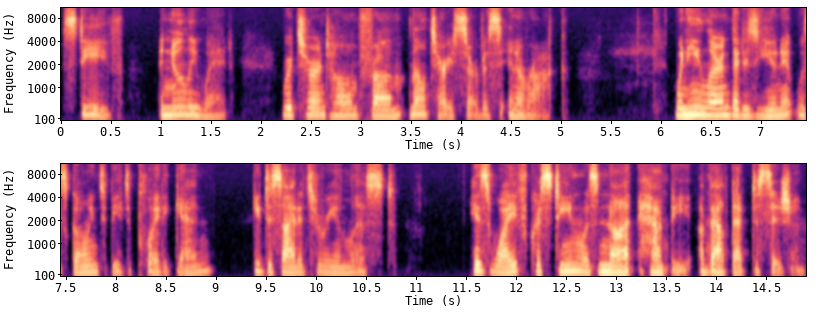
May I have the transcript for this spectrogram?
Steve, a newlywed, returned home from military service in Iraq. When he learned that his unit was going to be deployed again, he decided to reenlist. His wife, Christine, was not happy about that decision.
